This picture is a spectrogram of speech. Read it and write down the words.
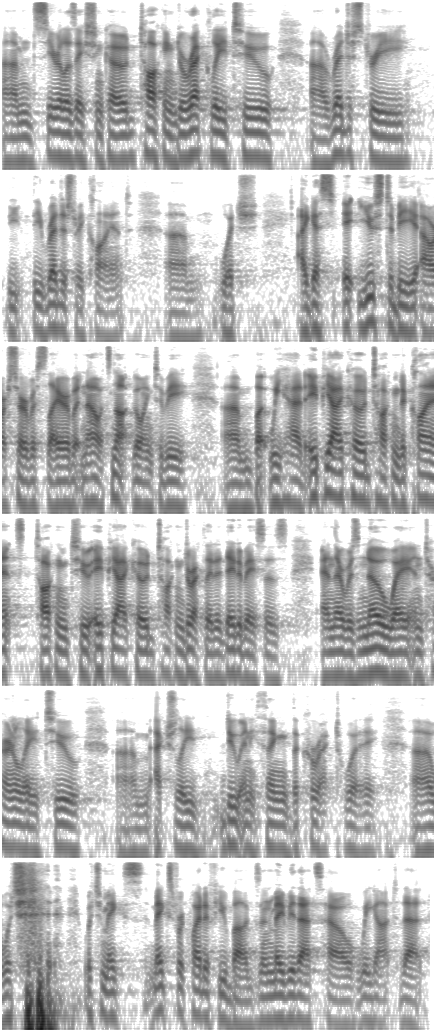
um, serialization code, talking directly to uh, registry, the, registry client, um, which I guess it used to be our service layer, but now it's not going to be. Um, but we had API code talking to clients, talking to API code, talking directly to databases, and there was no way internally to um, actually do anything the correct way, uh, which, which makes, makes for quite a few bugs. And maybe that's how we got to that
